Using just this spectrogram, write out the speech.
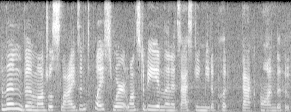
And then the module slides into place where it wants to be and then it's asking me to put back on the hoop.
